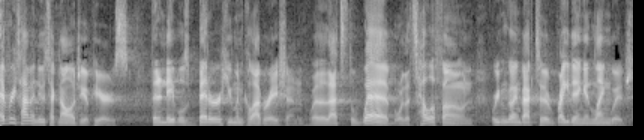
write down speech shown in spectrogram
Every time a new technology appears, that enables better human collaboration, whether that's the web or the telephone, or even going back to writing and language.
